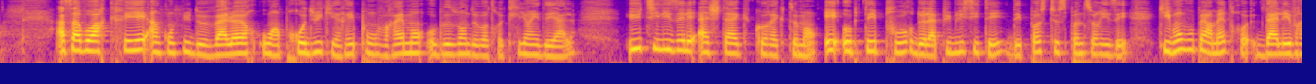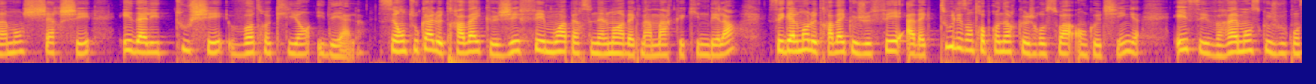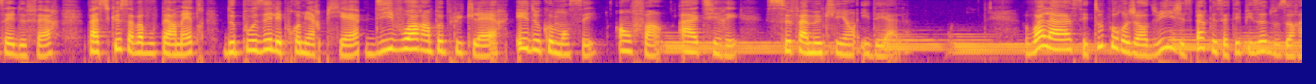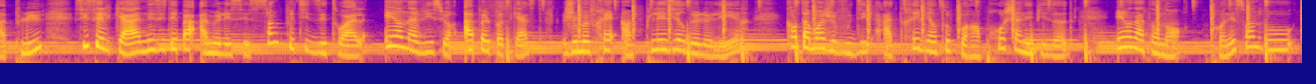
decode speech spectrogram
à savoir créer un contenu de valeur ou un produit qui répond vraiment aux besoins de votre client idéal, utilisez les hashtags correctement et optez pour de la publicité, des posts sponsorisés qui vont vous permettre d'aller vraiment chercher et d'aller toucher votre client idéal. C'est en tout cas le travail que j'ai fait moi personnellement avec ma marque Kinbella. C'est également le travail que je fais avec tous les entrepreneurs que je reçois en coaching et c'est vraiment ce que je vous conseille de faire parce que ça va vous permettre de poser les premières pierres, d'y voir un peu plus clair et de commencer enfin à attirer ce fameux client idéal. Voilà, c'est tout pour aujourd'hui. J'espère que cet épisode vous aura plu. Si c'est le cas, n'hésitez pas à me laisser 5 petites étoiles et un avis sur Apple Podcast. Je me ferai un plaisir de le lire. Quant à moi, je vous dis à très bientôt pour un prochain épisode. Et en attendant, prenez soin de vous.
